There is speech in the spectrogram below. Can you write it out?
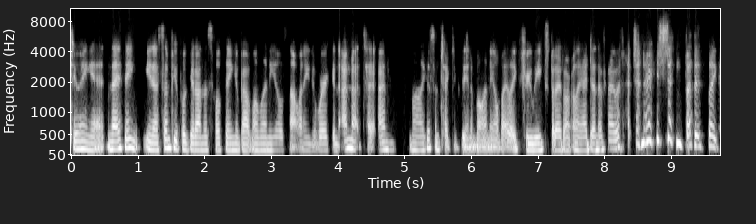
doing it? And I think, you know, some people get on this whole thing about millennials not wanting to work. And I'm not, te- I'm, well, I guess I'm technically in a millennial by like three weeks, but I don't really identify with that generation. but it's like,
